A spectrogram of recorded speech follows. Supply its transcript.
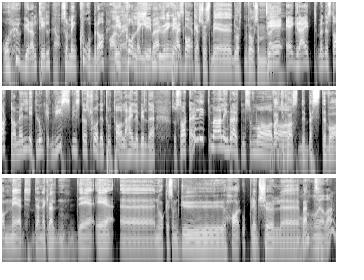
og hugger dem til Ja. som en kobra i kollektivet PSG. Det er greit, men det starta med litt lunken Hvis vi skal se det totale hele bildet, så starta det litt med Erling Brauten, som var Vet du hva det beste var med denne kvelden? Det er uh, noe som du har opplevd sjøl, Bent? Å, ja vel?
